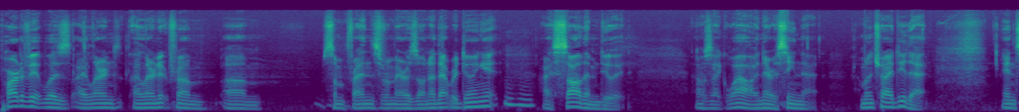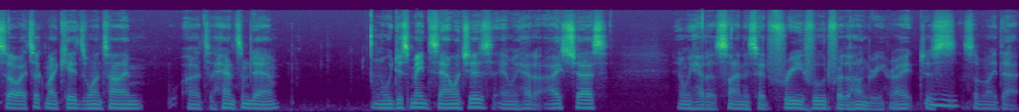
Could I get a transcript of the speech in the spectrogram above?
part of it was I learned, I learned it from, um, some friends from Arizona that were doing it. I saw them do it. I was like, wow, I never seen that. I'm going to try to do that. And so I took my kids one time uh, to Hansen Dam and we just made sandwiches and we had an ice chest and we had a sign that said free food for the hungry, right? Just something like that.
